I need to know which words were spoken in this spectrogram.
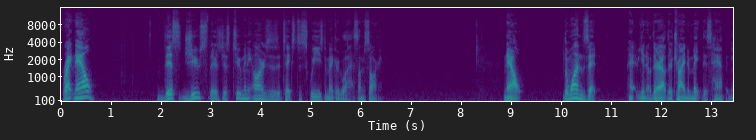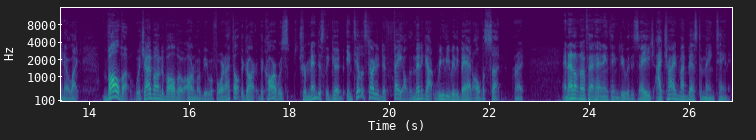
Right now, this juice, there's just too many oranges it takes to squeeze to make a glass. I'm sorry. Now, the ones that, you know, they're out there trying to make this happen, you know, like Volvo, which I've owned a Volvo automobile before, and I thought the car the car was tremendously good until it started to fail, and then it got really really bad all of a sudden, right? And I don't know if that had anything to do with its age. I tried my best to maintain it,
